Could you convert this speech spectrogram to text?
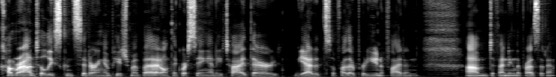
come around to at least considering impeachment, but I don't think we're seeing any tide there yet. It's, so far, they're pretty unified in um, defending the president.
